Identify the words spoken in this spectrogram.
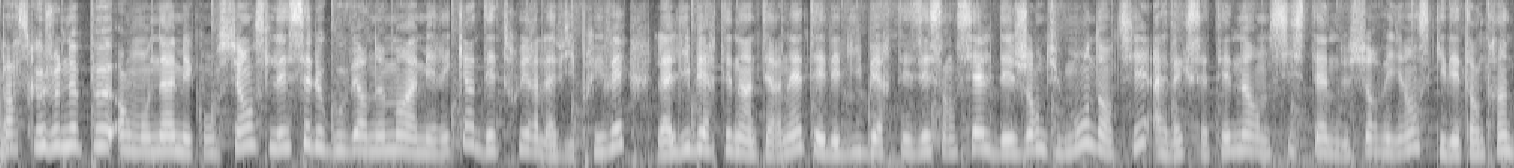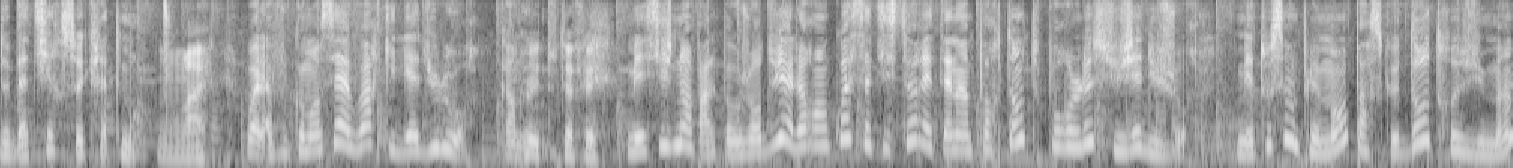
parce que je ne peux, en mon âme et conscience, laisser le gouvernement américain détruire la vie privée, la liberté d'Internet et les libertés essentielles des gens du monde entier avec cet énorme système de surveillance qu'il est en train de bâtir secrètement. Ouais, Voilà, vous commencez à voir qu'il y a du lourd, quand même. oui, tout à fait. Mais si je n'en parle pas aujourd'hui, alors en quoi cette histoire est-elle importante pour le sujet du jour? Mais tout simplement parce que d'autres humains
